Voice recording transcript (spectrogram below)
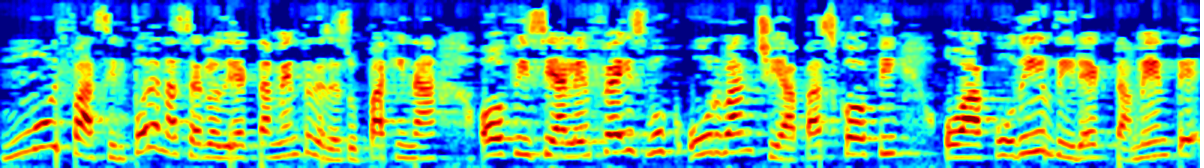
muy fácil. Pueden hacerlo directamente desde su página oficial en Facebook, Urban Chiapas Coffee, o acudir directamente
